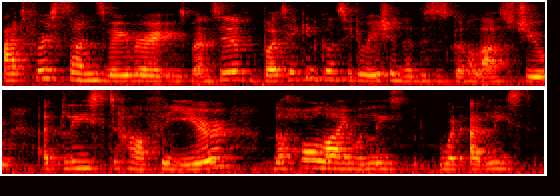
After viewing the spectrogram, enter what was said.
at first sounds very, very expensive, but take in consideration that this is gonna last you at least half a year, the whole line would, least, would at least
